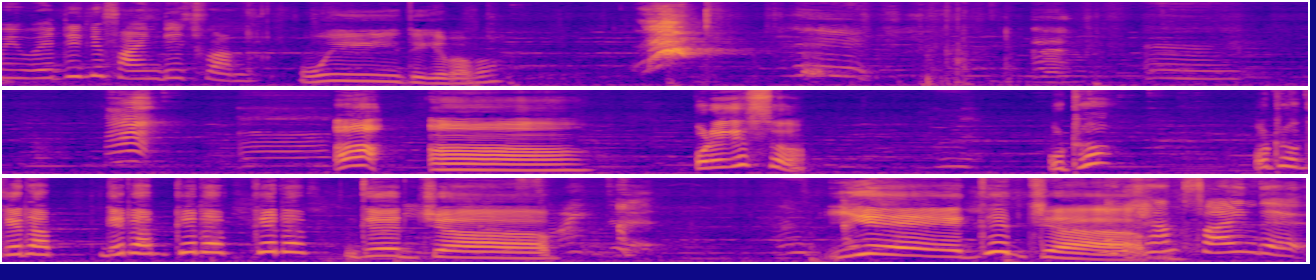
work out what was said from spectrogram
Mommy, where did you find this one? ওই দিকে বাবা। আ আ, পড়ে গেছো? উঠো। উঠো get up get up get up get up good job ইয়ে good job I can't find it.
